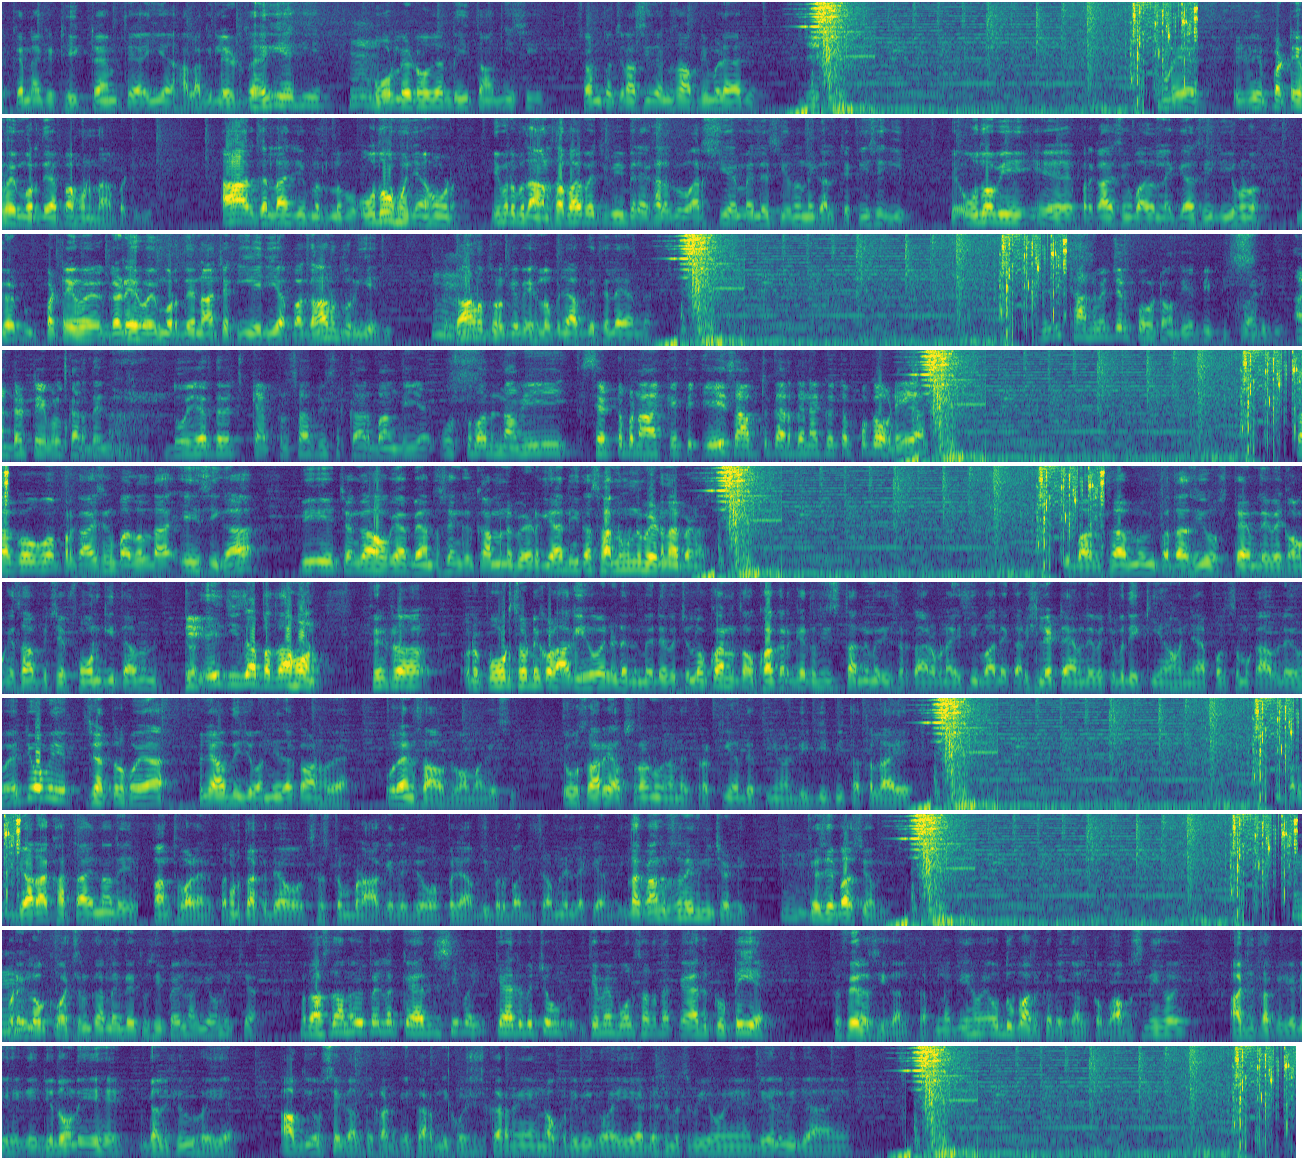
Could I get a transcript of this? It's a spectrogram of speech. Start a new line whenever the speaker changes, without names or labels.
ਮੈਂ ਕਹਿੰਦਾ ਕਿ ਠੀਕ ਟਾਈਮ ਤੇ ਆਈ ਹੈ ਹਾਲਾਂਕਿ ਲੇਟ ਤਾਂ ਹੈਗੀ ਹੈਗੀ ਹੈ। ਹੋਰ ਲੇਟ ਹੋ ਜਾਂਦੀ ਤਾਂ ਕੀ ਸੀ? ਸਾਨੂੰ ਤਾਂ 84 ਦਾ ਇਨਸਾਫ ਨਹੀਂ ਮਿਲਿਆ ਜੀ।
ਜੀ।
ਹੁਣ ਇਹ ਜਿਹੜੇ ਪੱਟੇ ਹੋਏ ਮੁਰਦੇ ਆਪਾਂ ਹੁਣ ਨਾ ਪੱਟੀਏ। ਆਹ ਗੱਲਾਂ ਜੀ ਮਤਲਬ ਉਦੋਂ ਹੋਈਆਂ ਹੁਣ। ਇਵਨ ਵਿਧਾਨ ਸਭਾ ਵਿੱਚ ਵੀ ਮੇਰੇ ਖਿਆਲ ਕੋਈ ਅਰਸ਼ੀ ਐਮਐਲਏ ਸੀ ਉਹਨਾਂ ਨੇ ਗੱਲ ਚੱਕੀ ਸੀਗੀ। ਤੇ ਉਦੋਂ ਵੀ ਪ੍ਰਕਾਸ਼ ਸਿੰਘ ਬਾਦਲ ਨੇ ਕਿਹਾ ਸੀ ਜੀ ਹੁਣ ਪੱਟੇ ਹੋਏ ਗੜੇ ਹੋਏ ਮੁਰਦੇ ਨਾ ਚੱਕੀਏ ਜੀ ਆਪਾਂ ਗਾਂਹ ਨੂੰ ਤੁਰੀਏ ਜੀ। ਗਾਂਹ ਨੂੰ ਤੁਰ ਕੇ ਵੇਖ ਲਓ ਪੰਜਾਬ ਕਿੱਥੇ ਲੈ ਜਾਂਦਾ।
ਜਿਹੜੀ 98 ਚ ਰਿਪੋਰਟ ਆਉਂਦੀ ਹੈ ਬੀਪੀ ਤਿਵਾੜੀ ਦੀ ਅੰਡਰ ਟੇਬਲ ਕਰਦੇ ਨੇ। 2000 ਦੇ ਵਿੱਚ ਕੈਪਟਨ ਸਾਹਿਬ ਦੀ ਸਰਕਾਰ ਬਣਦੀ ਹੈ ਉਸ ਤੋਂ ਬਾਅਦ ਨਵੀਂ ਸੈੱਟ ਬਣਾ ਕੇ ਤੇ ਇਹ ਸਾਬਤ ਕਰ ਦੇਣਾ ਕਿ ਉਹ ਤਾਂ ਭਗੌੜੇ ਆ।
ਸਗੋਂ ਪ੍ਰਕਾਸ਼ ਸਿੰਘ ਬਾਦਲ ਦਾ ਇਹ ਸੀਗਾ ਵੀ ਇਹ ਚੰਗਾ ਹੋ ਗਿਆ ਬੇਅੰਤ ਸਿੰਘ ਕੰਮ ਨਿਬੇੜ ਗਿਆ ਨਹੀਂ ਤਾਂ ਸਾਨੂੰ ਨਿਬੇੜਨਾ ਪੈਣਾ ਸੀ। ਕਿ ਬਾਦਲ ਸਾਹਿਬ ਨੂੰ ਵੀ ਪਤਾ ਸੀ ਉਸ ਟਾਈਮ ਦੇ ਵਿੱਚ ਕਿਉਂਕਿ ਸਾਹਿਬ ਪਿੱਛੇ ਫੋਨ ਕੀਤਾ ਉਹਨਾਂ ਨੇ। ਇਹ ਚੀਜ਼ਾਂ ਪਤਾ ਹੁਣ ਫਿਰ ਰਿਪੋਰਟ ਤੁਹਾਡੇ ਕੋਲ ਆ ਗਈ ਹੋਵੇ 99 ਦੇ ਵਿੱਚ। ਲੋਕਾਂ ਨੂੰ ਧੋਖਾ ਕਰਕੇ ਤੁਸੀਂ 97 ਦੀ ਸਰਕਾਰ ਬਣਾਈ ਸੀ। ਵਾਅਦੇ ਕਰ ਪਿਛਲੇ ਟਾਈਮ ਦੇ ਵਿੱਚ ਵਧੀਕੀਆਂ ਹੋਈਆਂ ਪੁਲਿਸ ਮੁਕਾਬਲੇ ਹੋਏ ਜੋ ਵੀ ਛੇਤਰ ਹੋਇਆ ਪੰਜਾਬ ਦੀ ਜਵਾਨੀ ਦਾ ਕਹਾਣ ਹੋਇਆ ਉਹਦਾ ਇਨਸਾਫ ਦਿਵਾਵਾਂਗੇ ਸੀ ਤੇ ਉਹ ਸਾਰੇ ਅਫਸਰਾਂ ਨੂੰ ਇਹਨਾਂ ਨੇ ਤਰੱਕੀਆਂ ਦਿੱਤੀਆਂ ਡੀਜੀਪੀ ਤੱਕ ਲਾਏ। ਪਰ ਜ਼ਿਆਦਾ ਖਾਤਾ ਇਹਨਾਂ ਦੇ ਪੰਥ ਵਾਲਿਆਂ ਨੇ ਹੁਣ ਤੱਕ ਜੋ ਸਿਸਟਮ ਬਣਾ ਕੇ ਤੇ ਜੋ ਪੰਜਾਬ ਦੀ ਬਰਬਾਦੀ ਸਾਹਮਣੇ ਲੈ ਕੇ ਆਂਦੀ। ਤਾਂ ਕਾਂਗਰਸ ਨੇ ਵੀ ਨਹੀਂ ਛੱਡੀ ਕਿਸੇ ਪਾਸਿਓਂ ਵੀ। ਬੜੇ ਲੋਕ ਕੁਐਸਚਨ ਕਰ ਲੈਂਦੇ ਤੁਸੀਂ ਪਹਿਲਾਂ ਕਿਉਂ ਨਹੀਂ ਕਿਹਾ? ਮੈਂ ਦੱਸਦਾ ਉਹਨਾਂ ਵੀ ਪਹਿਲਾਂ ਕੈਦ ਸੀ ਭਾਈ। ਕੈਦ ਵਿੱਚੋਂ ਕਿਵੇਂ ਬੋਲ ਸਕਦਾ? ਕੈਦ ਟੁੱਟੀ ਹੈ। ਤੇ ਫਿਰ ਅਸੀਂ ਗੱਲ ਕਰਨ ਲੱਗੇ ਹੋਏ ਉਦੋਂ ਬਾਅਦ ਕਦੇ ਗੱਲ ਤੋਂ ਵਾਪਸ ਨਹੀਂ ਹੋਏ। ਅੱਜ ਤੱਕ ਜਿਹੜੀ ਹੈਗੀ ਜਦੋਂ ਦੀ ਇਹ ਗੱਲ ਸ਼ੁਰੂ ਹੋਈ ਹੈ ਆਪਦੀ ਉਸੇ ਗੱਲ ਤੇ ਖੜ ਕੇ ਕਰਨ ਦੀ ਕੋਸ਼ਿਸ਼ ਕਰ ਰਹੇ ਹਾਂ। ਨੌਕਰੀ ਵੀ ਗਵਾਈ ਹੈ ਡਿਸਮਿਸ ਵੀ ਹੋਏ ਹੈ ਜੇਲ੍ਹ ਵੀ ਜਾ ਆਏ।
